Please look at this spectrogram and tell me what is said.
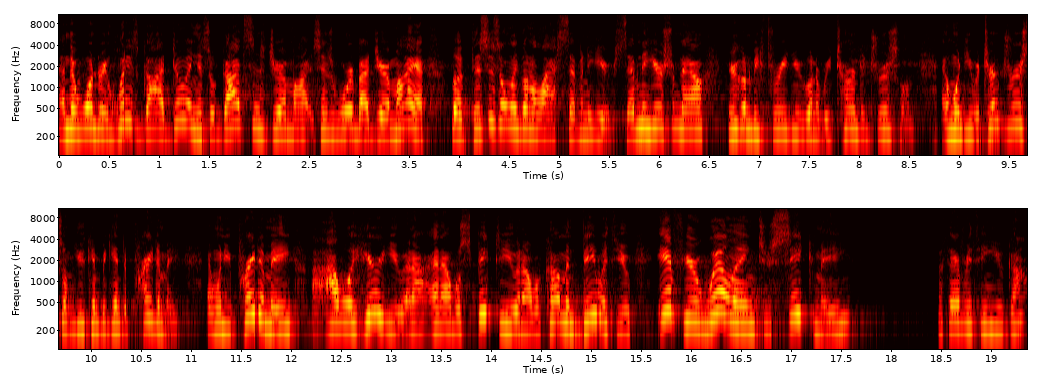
And they're wondering, what is God doing? And so God sends, Jeremiah, sends word by Jeremiah look, this is only going to last 70 years. 70 years from now, you're going to be freed and you're going to return to Jerusalem. And when you return to Jerusalem, you can begin to pray to me. And when you pray to me, I will hear you, and I, and I will speak to you, and I will come and be with you if you're willing to seek me with everything you got.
